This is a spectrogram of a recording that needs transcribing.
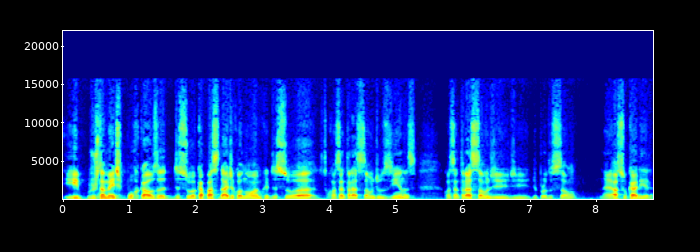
E justamente por causa de sua capacidade econômica, de sua concentração de usinas, concentração de, de, de produção né, açucareira.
